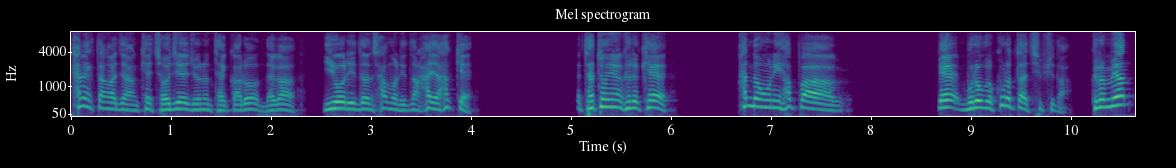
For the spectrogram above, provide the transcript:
탄핵 당하지 않게 저지해 주는 대가로 내가 2월이든 3월이든 하야 할게. 대통령이 그렇게 한동훈이 협박에 무릎을 꿇었다 칩시다. 그러면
